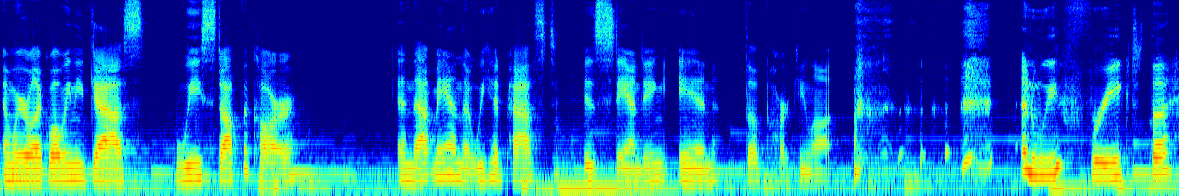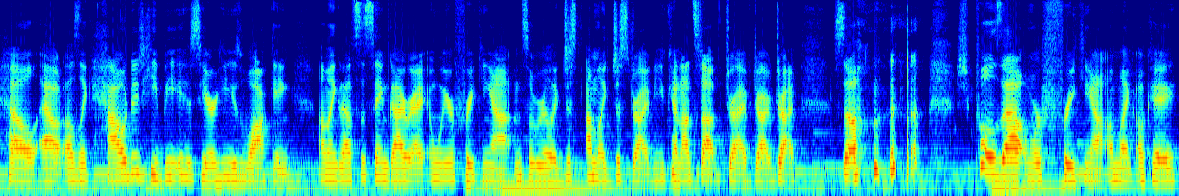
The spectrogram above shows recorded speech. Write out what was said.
And we were like, well, we need gas. We stop the car, and that man that we had passed is standing in the parking lot. and we freaked the hell out. I was like, how did he beat his ear? He's walking. I'm like, that's the same guy, right? And we were freaking out. And so we were like, just, I'm like, just drive. You cannot stop. Drive, drive, drive. So she pulls out and we're freaking out. I'm like, okay,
